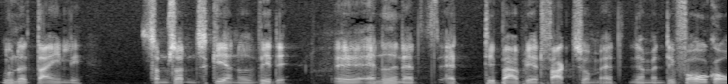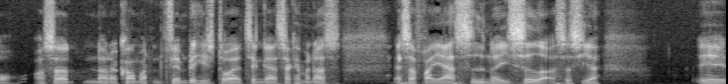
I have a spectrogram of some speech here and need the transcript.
uden at der egentlig som sådan sker noget ved det. Øh, andet end at, at det bare bliver et faktum, at jamen, det foregår. Og så når der kommer den femte historie, tænker jeg, så kan man også, altså fra jeres side, når I sidder og så siger, øh,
